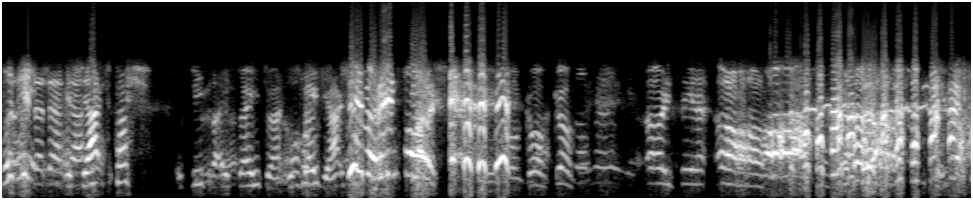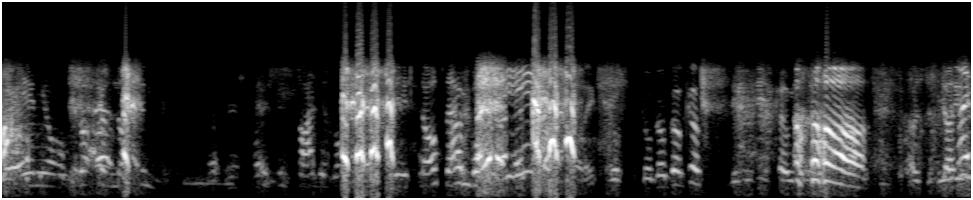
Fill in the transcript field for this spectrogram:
Look at It's Yak's pish. It's deep, it's dry, it's dry, it's dry Yak's. Save a rainforest! Go, go, go. Oh, he's seen it. Oh! Go, go, go, go. I was discussing. I.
